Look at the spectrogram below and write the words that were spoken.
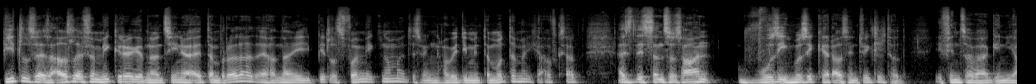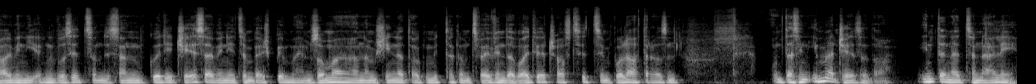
Beatles als Ausläufer mitgekriegt. Ich habe noch einen zehn Jahre älteren Bruder, der hat die Beatles voll mitgenommen, deswegen habe ich die mit der Muttermilch aufgesagt. Also das sind so Sachen, wo sich Musik heraus entwickelt hat. Ich finde es aber auch genial, wenn ich irgendwo sitze und es sind gute Jazzer, wenn ich zum Beispiel mal im Sommer an einem schönen Tag Mittag um 12 in der Waldwirtschaft sitze, im Polach draußen. Und da sind immer Jazzer da. Internationale.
